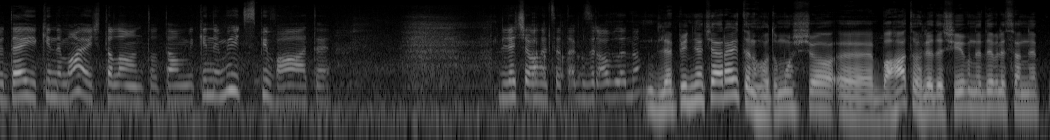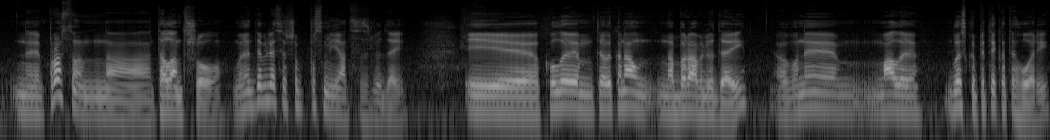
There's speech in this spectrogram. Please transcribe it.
людей, які не мають таланту, там, які не вміють співати? Для чого це так зроблено? Для підняття рейтингу, тому що е, багато глядачів не дивляться не, не просто на талант-шоу, вони дивляться, щоб посміятися з людей. І коли телеканал набирав людей, вони мали близько п'яти категорій.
